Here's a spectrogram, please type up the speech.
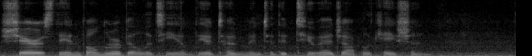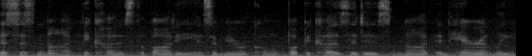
shares the invulnerability of the atonement to the two edge application. This is not because the body is a miracle, but because it is not inherently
